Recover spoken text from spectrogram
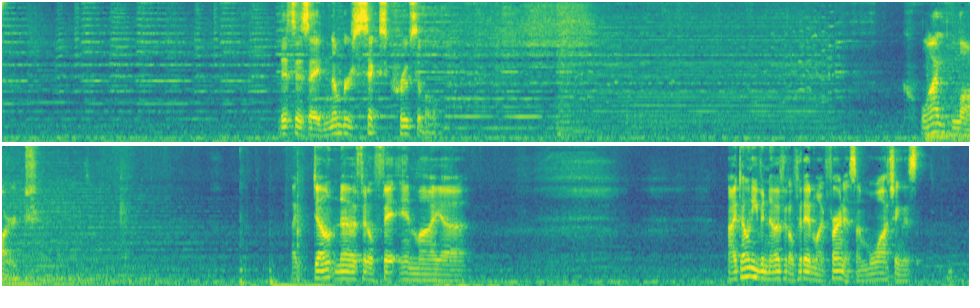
This is a number six crucible. Quite large. Don't know if it'll fit in my. Uh, I don't even know if it'll fit in my furnace. I'm watching this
